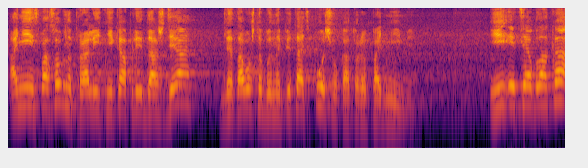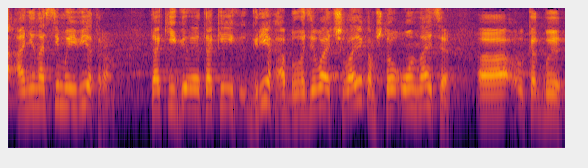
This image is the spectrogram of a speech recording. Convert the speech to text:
Они не способны пролить ни капли дождя для того, чтобы напитать почву, которая под ними. И эти облака, они носимые ветром так и, так и грех обладевает человеком, что он, знаете, а, как бы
